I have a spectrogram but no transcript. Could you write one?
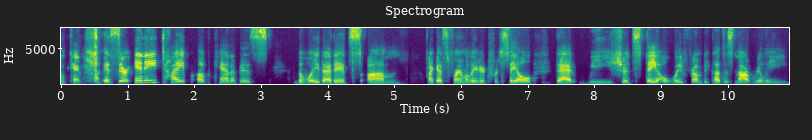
Okay. Is there any type of cannabis, the way that it's, um, I guess, formulated for sale, that we should stay away from because it's not really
